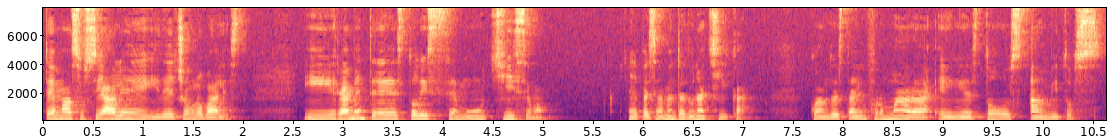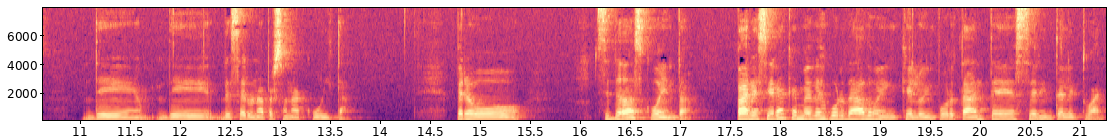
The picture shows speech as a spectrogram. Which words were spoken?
temas sociales y de hecho globales. Y realmente esto dice muchísimo, especialmente de una chica, cuando está informada en estos ámbitos de, de ser una persona culta. Pero si te das cuenta, pareciera que me he desbordado en que lo importante es ser intelectual,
